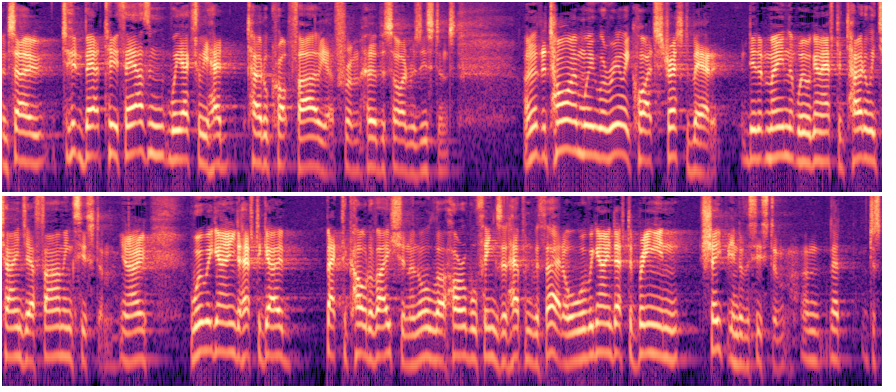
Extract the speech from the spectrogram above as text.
And so, to about 2000, we actually had total crop failure from herbicide resistance. And at the time, we were really quite stressed about it. Did it mean that we were going to have to totally change our farming system? You know, were we going to have to go back to cultivation and all the horrible things that happened with that? Or were we going to have to bring in sheep into the system? And that just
